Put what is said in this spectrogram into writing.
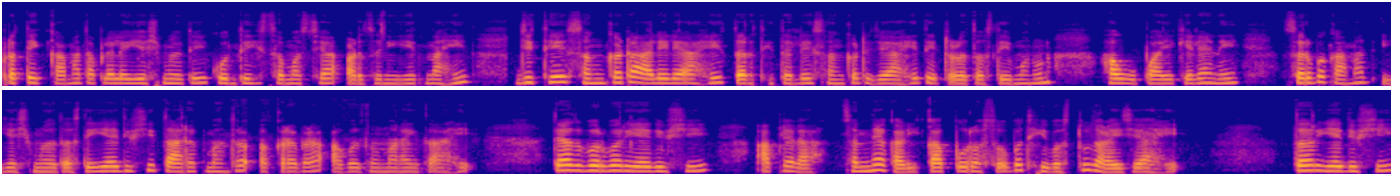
प्रत्येक कामात आपल्याला यश मिळते. कोणतीही समस्या अडचणी येत नाहीत. जिथे संकट आलेले आहे तर तिथले संकट जे आहे ते टळत असते. म्हणून हा उपाय केल्याने सर्व कामात यश मिळत असते. या दिवशी तारक मंत्र अकरा वेळा आवर्जून म्हणायचा आहे. त्याचबरोबर या दिवशी आपल्याला संध्याकाळी कापुरासोबत ही वस्तू जाळायची आहे. तर या दिवशी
